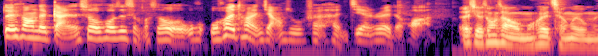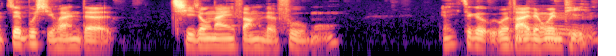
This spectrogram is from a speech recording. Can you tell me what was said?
对方的感受或是什么时候，我我会突然讲出很很尖锐的话。而且通常我们会成为我们最不喜欢的其中那一方的父母。哎，这个文法有点问题。嗯、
